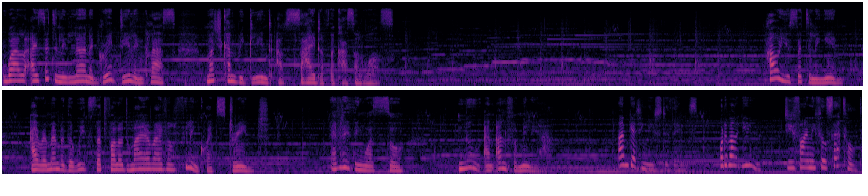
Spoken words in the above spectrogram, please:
while I certainly learn a great deal in class, much can be gleaned outside of the castle walls. How are you settling in? I remember the weeks that followed my arrival feeling quite strange. Everything was so new and unfamiliar. I'm getting used to things. What about you? Do you finally feel settled?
